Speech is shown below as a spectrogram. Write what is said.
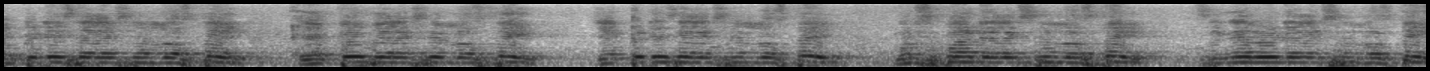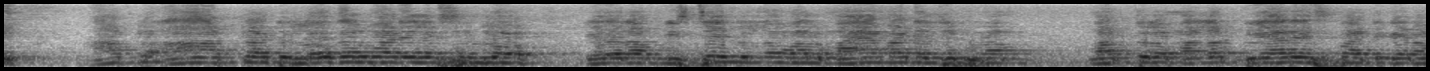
ఎంపీటీసీ ఎలక్షన్లు వస్తాయి ఎంపీపీ ఎలక్షన్లు వస్తాయి జెడ్పీటీసీ ఎలక్షన్లు వస్తాయి మున్సిపాలిటీ ఎలక్షన్లు వస్తాయి సింగల్ విండో ఎలక్షన్లు వస్తాయి. అట్లా ఆ అట్లాంటి లోకల్ బాడీ ఎలక్షన్లో ఏదైనా మిస్టేక్ ఉన్న వాళ్ళు మాయమాటలు చెప్పిన మత్తులో మళ్ళీ టీఆర్ఎస్ పార్టీకి అయినా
